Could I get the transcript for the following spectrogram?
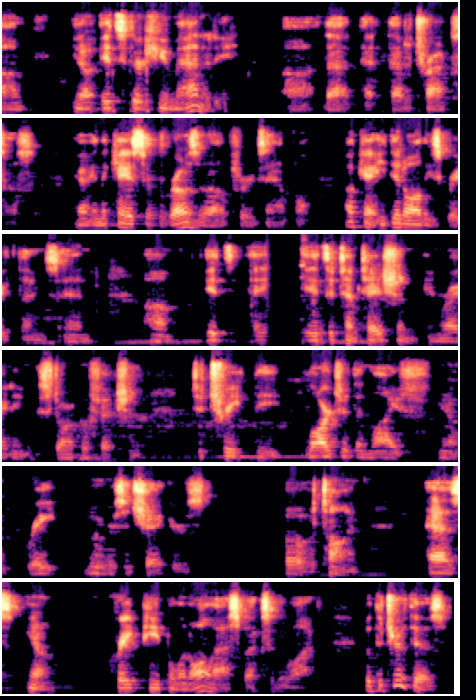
um, you know, it's their humanity uh, that that attracts us. You know, in the case of Roosevelt, for example, okay, he did all these great things, and um, it's a, it's a temptation in writing historical fiction to treat the larger than life, you know, great movers and shakers of time as you know great people in all aspects of their life. But the truth is,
